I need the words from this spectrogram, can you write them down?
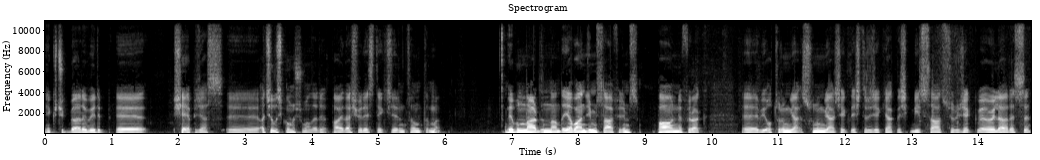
e, küçük bir ara verip e, şey yapacağız. E, açılış konuşmaları, paydaş ve destekçilerin tanıtımı ve bunun ardından da yabancı misafirimiz Paulina Firak e, bir oturum sunum gerçekleştirecek. Yaklaşık bir saat sürecek ve öğle arası.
